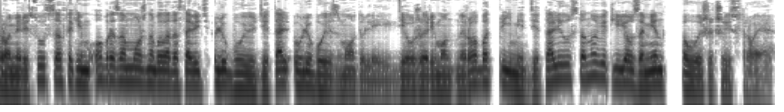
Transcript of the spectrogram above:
Кроме ресурсов, таким образом можно было доставить любую деталь в любой из модулей, где уже ремонтный робот примет деталь и установит ее взамен вышедшей из строя.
